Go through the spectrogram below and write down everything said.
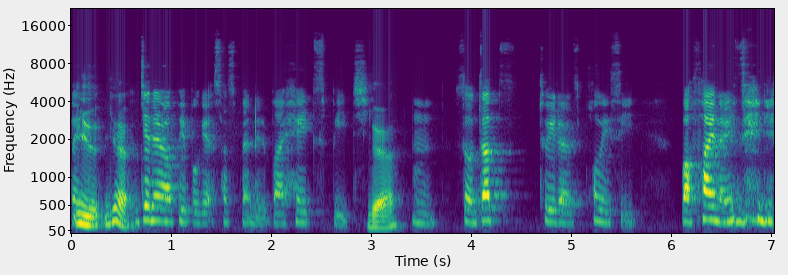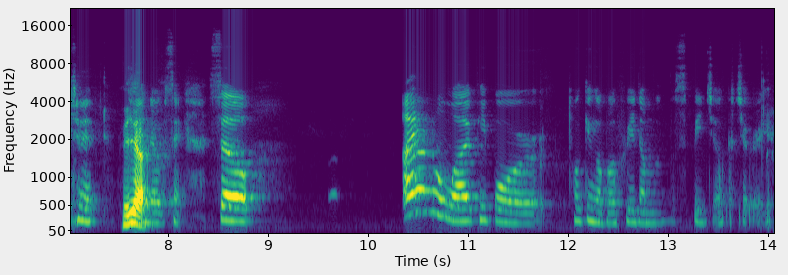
Like Yeah. general people get suspended by hate speech. Yeah. Mm. So that's Twitter's policy. But finally they did it. Yeah. Kind of. So I don't know why people are talking about freedom of speech actually.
